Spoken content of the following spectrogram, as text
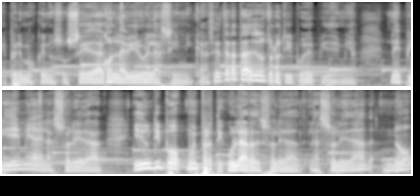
esperemos que no suceda, con la viruela símica. Se trata de otro tipo de epidemia, la epidemia de la soledad, y de un tipo muy particular de soledad, la soledad no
